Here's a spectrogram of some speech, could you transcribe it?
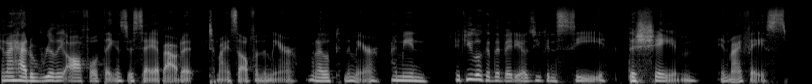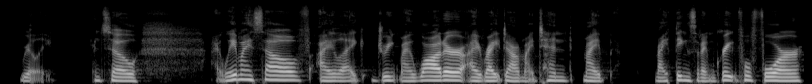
And I had really awful things to say about it to myself in the mirror when I looked in the mirror. I mean, if you look at the videos, you can see the shame in my face, really. And so I weigh myself, I like drink my water, I write down my 10 my my things that I'm grateful for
